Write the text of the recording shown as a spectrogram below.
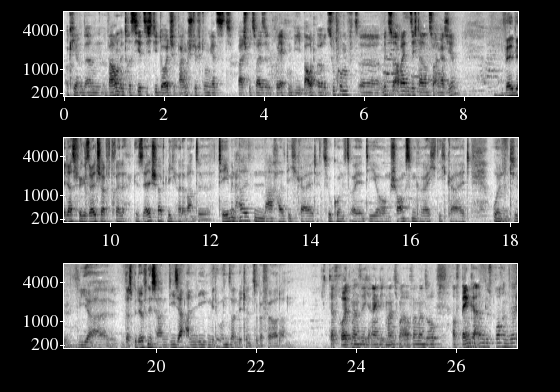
Okay, und ähm, warum interessiert sich die Deutsche Bankstiftung jetzt beispielsweise in Projekten wie Baut eure Zukunft äh, mitzuarbeiten, sich daran zu engagieren? Weil wir das für gesellschaft, gesellschaftlich relevante Themen halten. Nachhaltigkeit, Zukunftsorientierung, Chancengerechtigkeit und wir das Bedürfnis haben, diese Anliegen mit unseren Mitteln zu befördern. Da freut man sich eigentlich manchmal auch, wenn man so auf Banker angesprochen wird.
